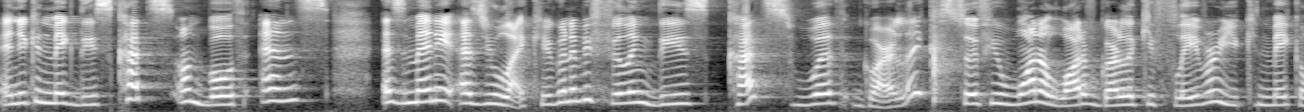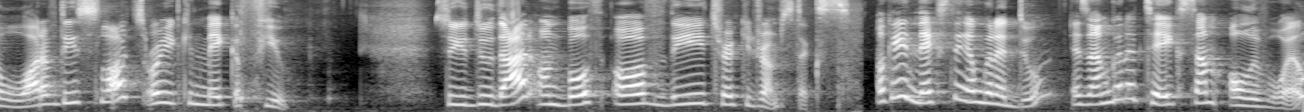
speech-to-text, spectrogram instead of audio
And you can make these cuts on both ends, as many as you like. You're gonna be filling these cuts with garlic. So if you want a lot of garlicky flavor, you can make a lot of these slots or you can make a few. So you do that on both of the turkey drumsticks. Okay, next thing I'm gonna do is I'm gonna take some olive oil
